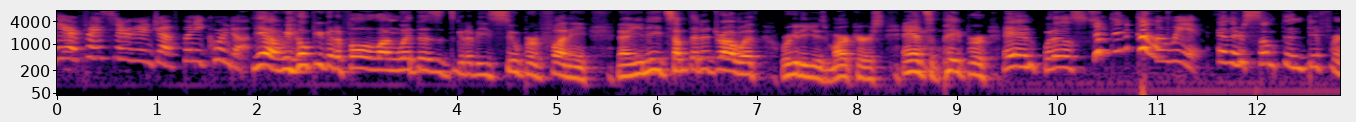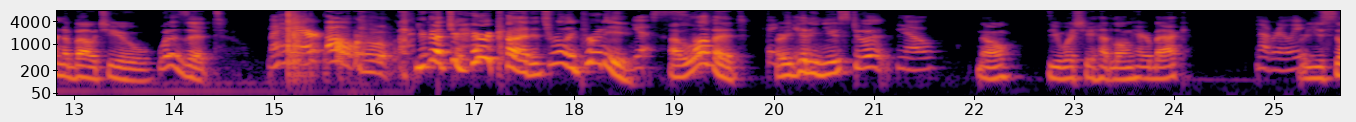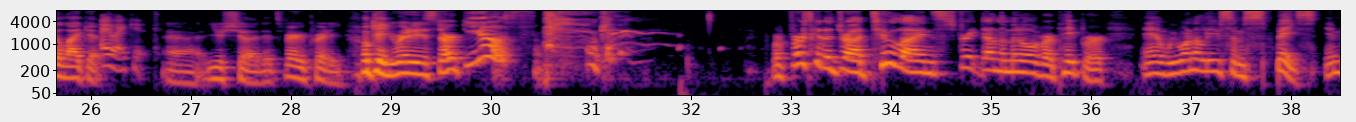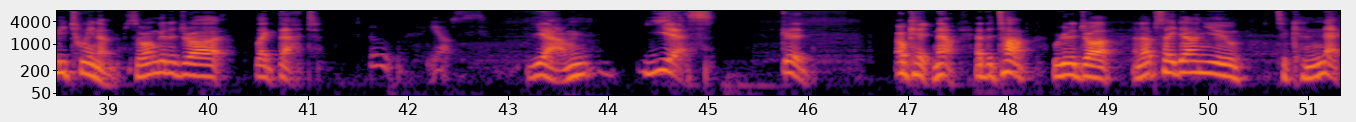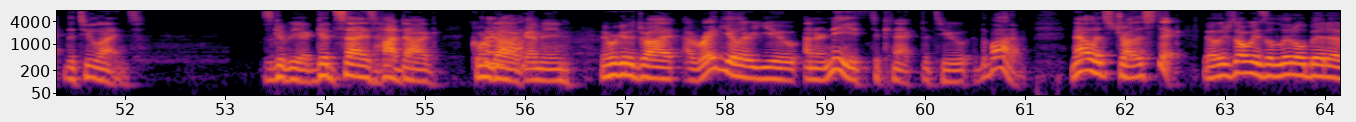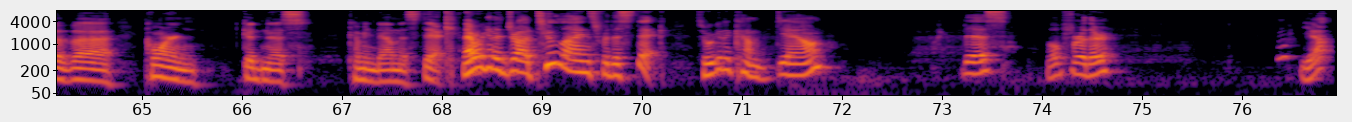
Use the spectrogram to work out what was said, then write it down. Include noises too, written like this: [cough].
Hey, our friends today are gonna draw funny corn dog. Yeah, we hope you're gonna follow along with us. It's gonna be super funny. Now you need something to draw with. We're gonna use markers and some paper and what else? Something to color with. And there's something different about you. What is it? My hair. Oh. Oh, you got your hair cut. It's really pretty. Yes. I love it. Thank Are you, you. getting used to it? No, No. Do you wish you had long hair back? Not Or really. you still like it? I like it. Uh, you should. It's very pretty. Okay, you ready to start? Yes. [laughs] Okay. We're first going to draw two lines straight down the middle of our paper, and we want to leave some space in between them. So I'm going to draw like that. Ooh, yes. Yeah, mm, yes. Good. Okay, now at the top, we're going to draw an upside down U to connect the two lines. This is to be a good sized hot dog, corn, Corn dog, dog. I mean. Then we're going to draw a regular U underneath to connect the two at the bottom. Now let's draw the stick. Now there's always a little bit of uh, corn goodness coming down the stick. Now we're going to draw two lines for the stick. So we're going to come down like this, a little further. Yeah,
